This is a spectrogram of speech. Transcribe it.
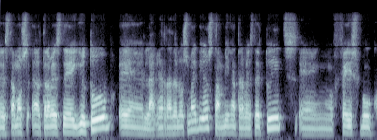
estamos a través de YouTube, en La Guerra de los Medios, también a través de Twitch, en Facebook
